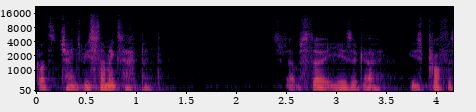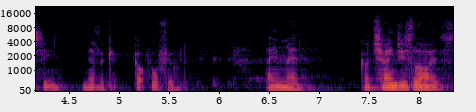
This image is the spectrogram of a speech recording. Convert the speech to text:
God's changed me. Something's happened. That was 30 years ago. His prophecy never got fulfilled. Amen. God changes lives.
